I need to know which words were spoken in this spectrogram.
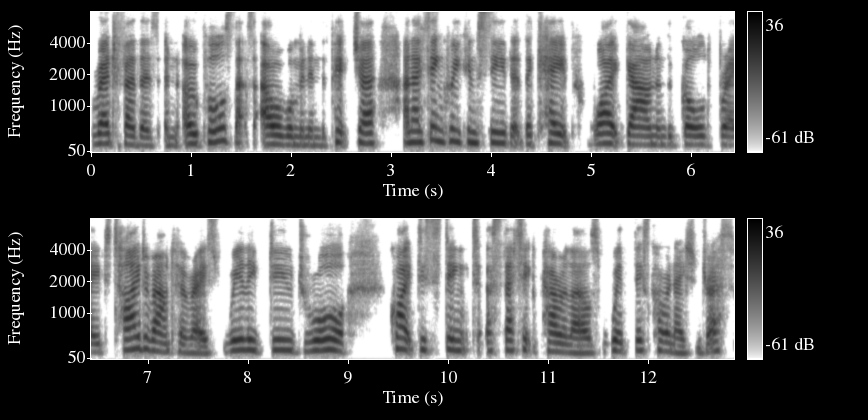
red feathers and opals. That's our woman in the picture. And I think we can see that the cape, white gown and the gold braid tied around her waist really do draw quite distinct aesthetic parallels with this coronation dress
